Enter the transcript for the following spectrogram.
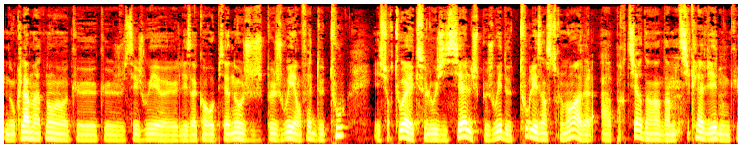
donc là maintenant que que je sais jouer euh, les accords au piano, je peux jouer en fait de tout, et surtout avec ce logiciel, je peux jouer de tous les instruments à, à partir d'un d'un petit clavier, donc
